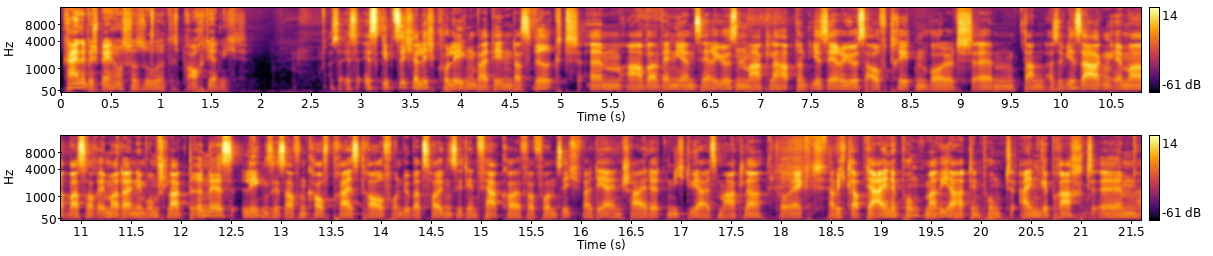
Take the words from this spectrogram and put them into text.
Keine Bestechungsversuche, das braucht ihr nicht. Also es, es, gibt sicherlich Kollegen, bei denen das wirkt, ähm, aber wenn ihr einen seriösen Makler habt und ihr seriös auftreten wollt, ähm, dann, also wir sagen immer, was auch immer da in dem Umschlag drin ist, legen Sie es auf den Kaufpreis drauf und überzeugen Sie den Verkäufer von sich, weil der entscheidet, nicht wir als Makler. Korrekt. Aber ich glaube, der eine Punkt, Maria hat den Punkt eingebracht, ähm,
